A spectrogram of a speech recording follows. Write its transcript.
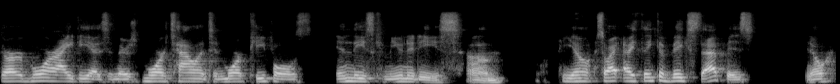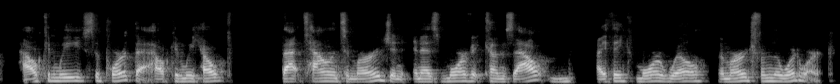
there are more ideas and there's more talent and more peoples in these communities. Um, you know, so I, I think a big step is, you know, how can we support that? How can we help that talent emerge? And, and as more of it comes out, I think more will emerge from the woodwork.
